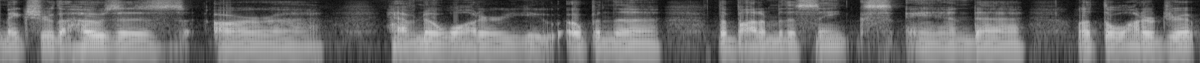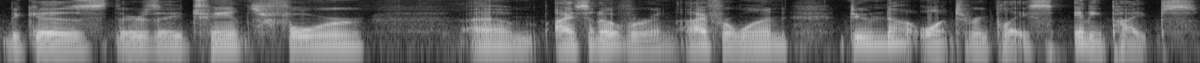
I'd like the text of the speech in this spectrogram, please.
make sure the hoses are uh, have no water. You open the the bottom of the sinks and uh, let the water drip because there's a chance for um, icing over. And I, for one, do not want to replace any pipes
